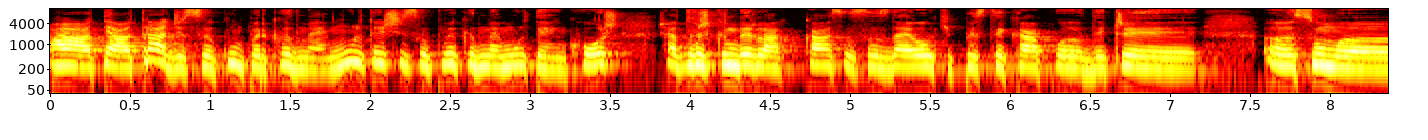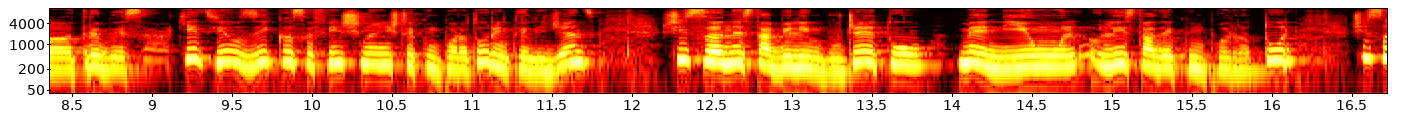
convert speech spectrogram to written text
a te atrage să cumperi cât mai multe și să pui cât mai multe în coș și atunci când mergi la casă să-ți dai ochii peste cap uh, de ce uh, sumă trebuie să achiți, eu zic că să fim și noi niște cumpărători inteligenți și să ne stabilim bugetul, meniul, lista de cumpărături și să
